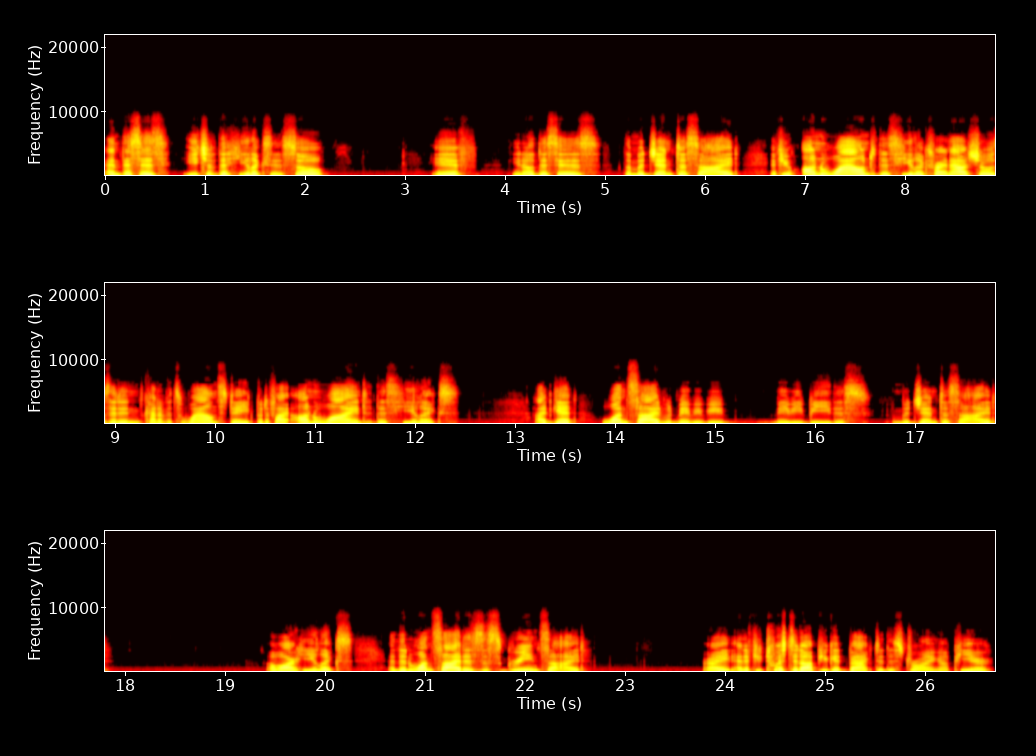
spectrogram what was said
And this is each of the helixes. So if you know this is the magenta side, if you unwound this helix, right now it shows it in kind of its wound state, but if I unwind this helix, I'd get one side would maybe be maybe be this magenta side of our helix, and then one side is this green side, right? And if you twist it up, you get back to this drawing up here.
